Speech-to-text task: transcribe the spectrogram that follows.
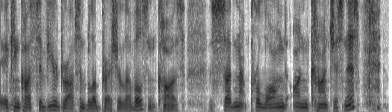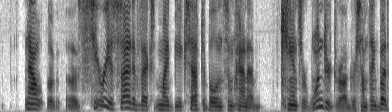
it can cause severe drops in blood pressure levels and cause sudden, prolonged unconsciousness. Now, uh, uh, serious side effects might be acceptable in some kind of cancer wonder drug or something, but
